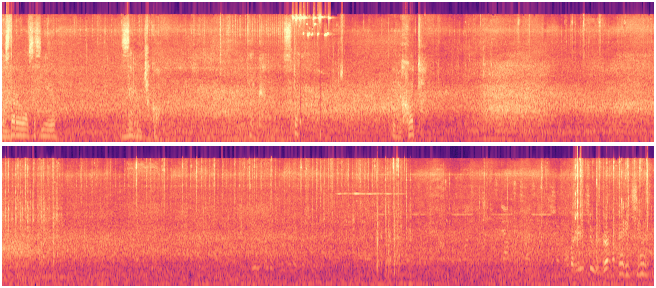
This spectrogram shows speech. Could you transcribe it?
Поздоровался с нею за ручку. Так, стоп. Переход. Погорячилась, да? Горячилась.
